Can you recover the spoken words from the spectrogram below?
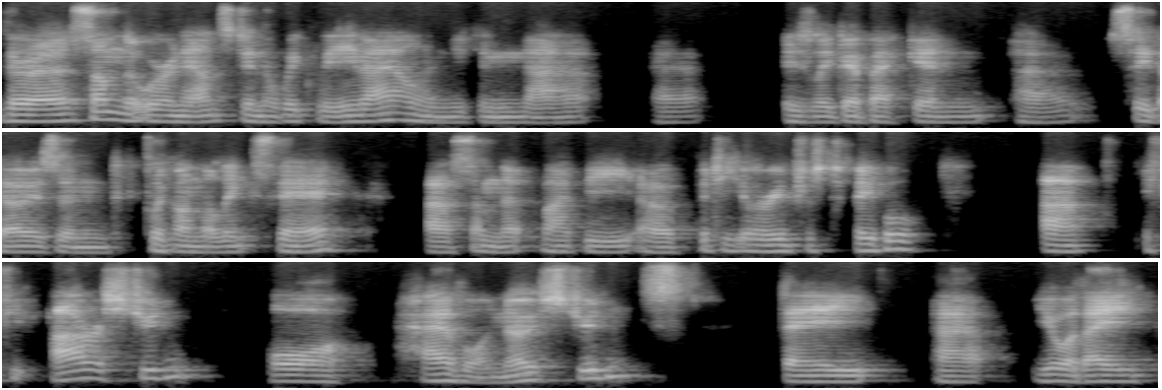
there are some that were announced in the weekly email and you can uh, uh, easily go back and uh, see those and click on the links there. Uh, some that might be of particular interest to people. Uh, if you are a student or have or know students, they, uh, you or they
